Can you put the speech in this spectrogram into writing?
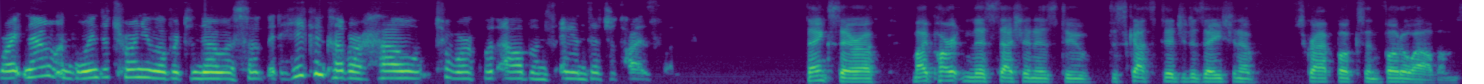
right now I'm going to turn you over to Noah so that he can cover how to work with albums and digitize them. Thanks, Sarah. My part in this session is to discuss digitization of scrapbooks and photo albums.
